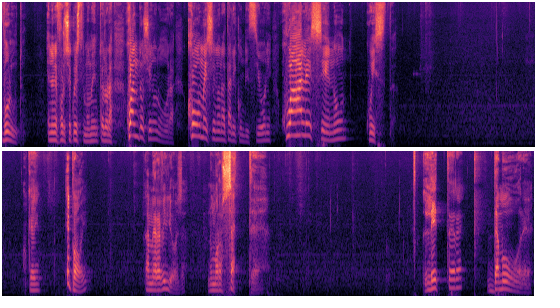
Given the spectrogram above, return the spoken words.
voluto. E non è forse questo il momento? Allora, quando se non ora? Come se non a tali condizioni? Quale se non questa? Ok? E poi la meravigliosa numero 7. Lettere d'amore,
